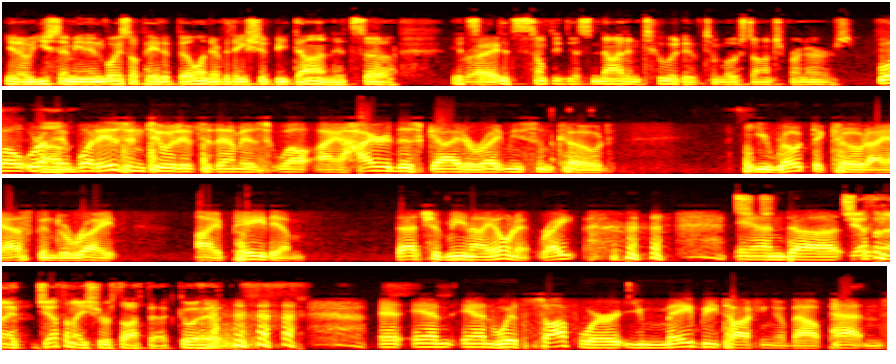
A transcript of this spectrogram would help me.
you know, you send me an invoice, I'll pay the bill, and everything should be done. It's uh, it's right. it's something that's not intuitive to most entrepreneurs. Well, um, what is intuitive to them is, well, I hired this guy to write me some code. He wrote the code I asked him to write. I paid him that should mean I own it, right? and uh, Jeff and I, Jeff and I sure thought that. Go ahead. and, and and with software, you may be talking about patents,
